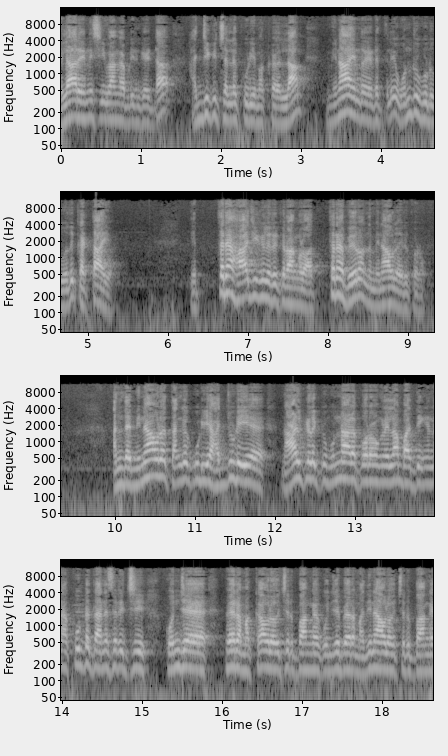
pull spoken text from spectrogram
எல்லாரும் என்ன செய்வாங்க அப்படின்னு கேட்டா ஹஜ்ஜுக்கு செல்லக்கூடிய மக்கள் எல்லாம் மினா என்ற இடத்திலே ஒன்று கூடுவது கட்டாயம். எத்தனை ஹாஜிகள் இருக்கிறாங்களோ அத்தனை பேரும் அந்த மினாவுல இருக்கணும். அந்த மினாவில் தங்கக்கூடிய ஹஜ்ஜுடைய நாட்களுக்கு முன்னால் போகிறவங்களெல்லாம் பார்த்தீங்கன்னா கூட்டத்தை அனுசரித்து கொஞ்சம் பேரை மக்காவில் வச்சுருப்பாங்க கொஞ்சம் பேரை மதினாவில் வச்சுருப்பாங்க.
